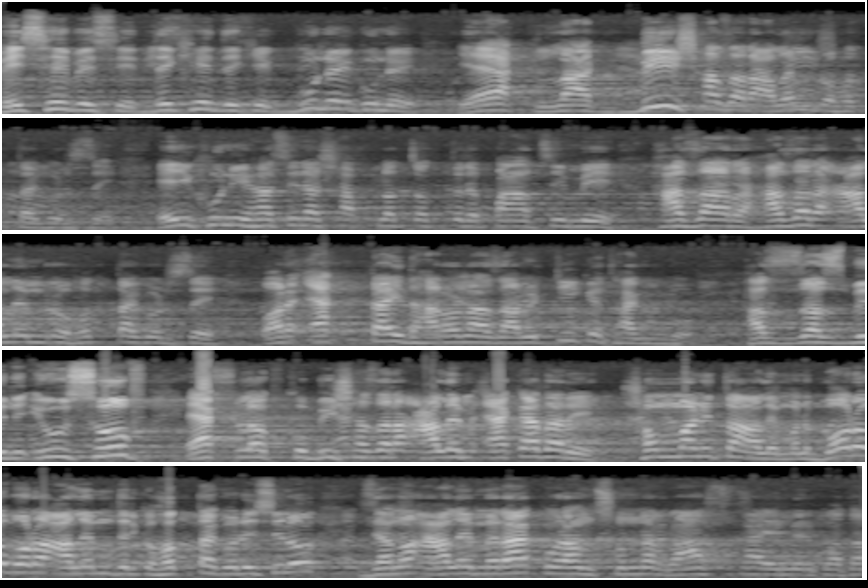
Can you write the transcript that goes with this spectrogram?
বেছে বেছে, দেখে দেখে, গুনে গুনে এক লাখ বিশ হাজার আলেমর হত্যা করছে। এই খুনি হাসিনা শাপলা চত্বরে পাঁচই মে হাজার হাজার আলেমর হত্যা করছে। আর একটাই ধারণা যে আমি টিকে থাকব। হাজ্জাজ বিন ইউসুফ এক লক্ষ বিশ হাজার আলেম একাধারে সম্মানিত আলেম মানে বড় বড় আলেমদেরকে হত্যা করেছিল, যেন আলেমেরা কোরআন সন্ন্যার রাজ কায়েমের কথা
